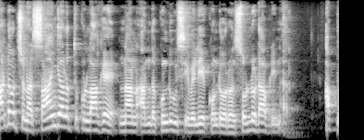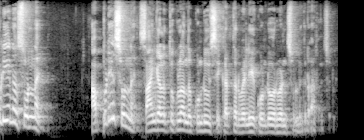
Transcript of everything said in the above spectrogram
ஆண்டவர் சொன்னார் சாயங்காலத்துக்குள்ளாக நான் அந்த குண்டு ஊசியை வெளியே கொண்டு வருவேன் சொல்லுடா அப்படின்னார். அப்படியே நான் சொன்னேன். அப்படியே சொன்னேன் சாயங்காலத்துக்குள்ளே அந்த குண்டு ஊசியை கர்த்தர் வெளியே கொண்டு வருவேன்னு சொல்லுகிறாருன்னு சொல்லி.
